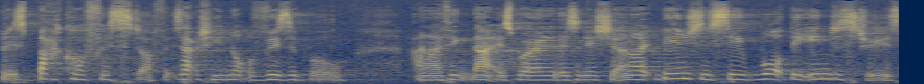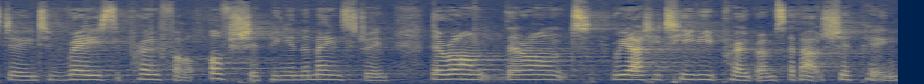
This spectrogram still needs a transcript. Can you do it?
but it's back office stuff. It's actually not visible And I think that is where there's an issue. And I'd be interested to see what the industry is doing to raise the profile of shipping in the mainstream. There aren't, there aren't reality TV programs about shipping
